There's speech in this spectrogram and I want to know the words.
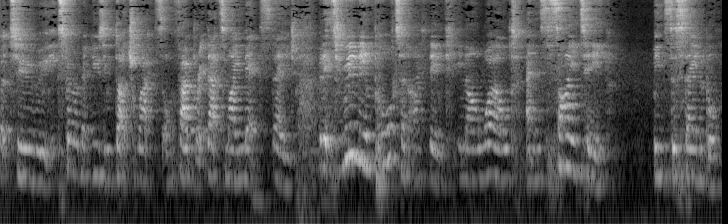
But to experiment using Dutch wax on fabric, that's my next stage. But it's really important, I think, in our world and in society, being sustainable.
